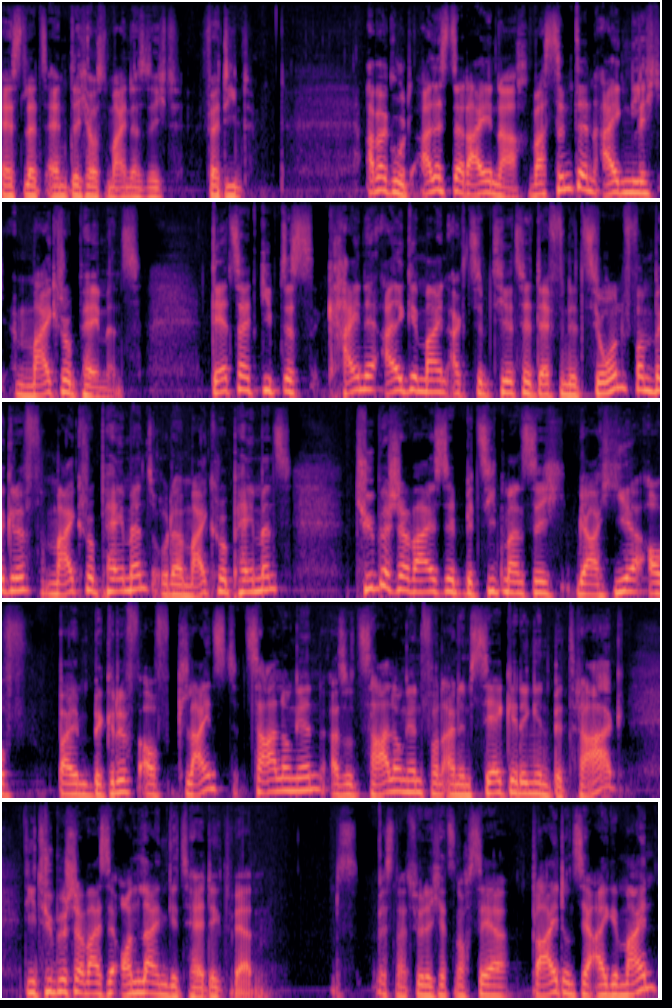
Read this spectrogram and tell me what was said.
es letztendlich aus meiner Sicht verdient. Aber gut, alles der Reihe nach. Was sind denn eigentlich Micropayments? Derzeit gibt es keine allgemein akzeptierte Definition vom Begriff Micropayment oder Micropayments. Typischerweise bezieht man sich ja hier auf beim Begriff auf Kleinstzahlungen, also Zahlungen von einem sehr geringen Betrag, die typischerweise online getätigt werden. Das ist natürlich jetzt noch sehr breit und sehr allgemein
